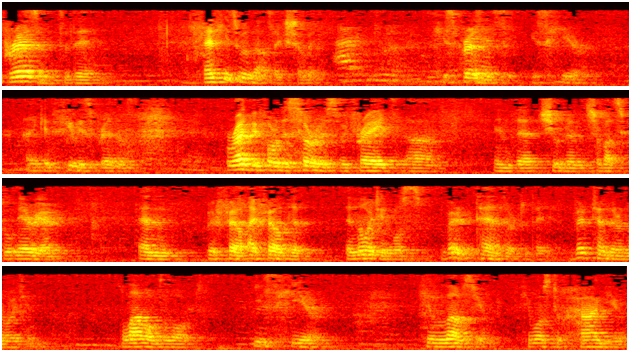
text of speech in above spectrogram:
present today. And He's with us actually. His presence is here. I can feel His presence. Right before the service, we prayed uh, in the children's Shabbat school area, and we felt I felt that anointing was very tender today, very tender anointing. Love of the Lord. He's here. He loves you. He wants to hug you.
